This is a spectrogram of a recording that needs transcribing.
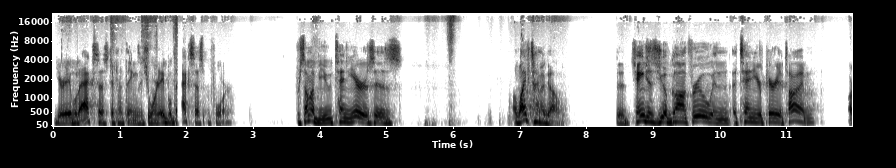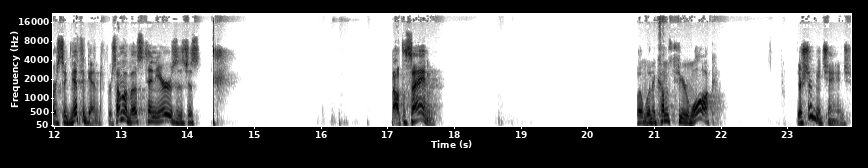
You're able to access different things that you weren't able to access before. For some of you, 10 years is a lifetime ago. The changes you have gone through in a 10 year period of time are significant. For some of us, 10 years is just about the same. But when it comes to your walk, there should be change.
